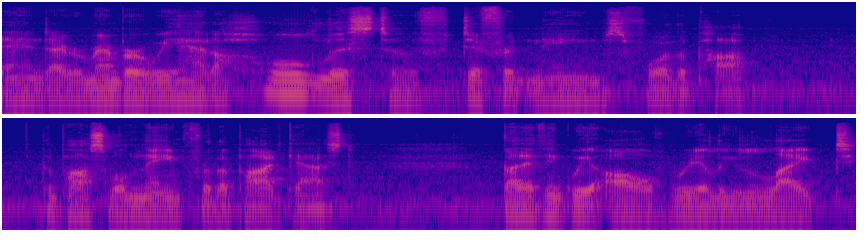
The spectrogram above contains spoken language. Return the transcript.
And I remember we had a whole list of different names for the pop the possible name for the podcast. But I think we all really liked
